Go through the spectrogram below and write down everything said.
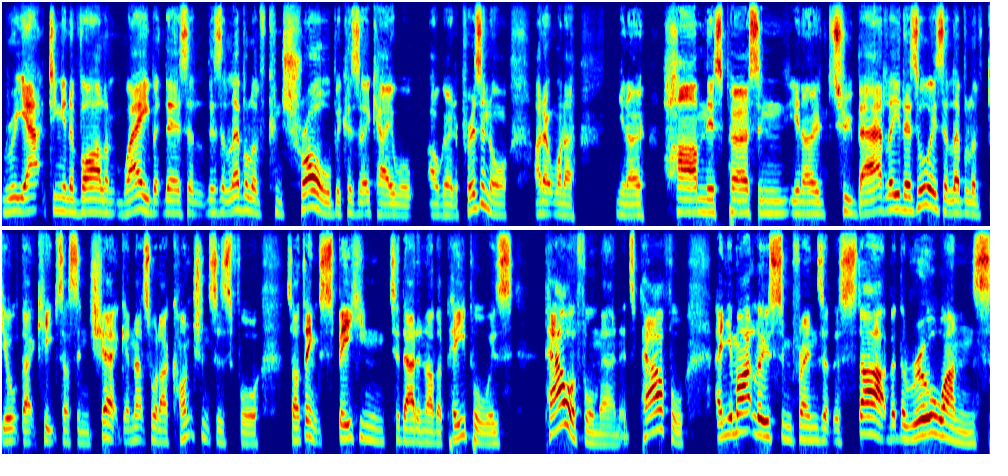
reacting in a violent way but there's a there's a level of control because okay well i'll go to prison or i don't want to you know harm this person you know too badly. There's always a level of guilt that keeps us in check and that's what our conscience is for. So i think speaking to that in other people is powerful man. It's powerful. And you might lose some friends at the start but the real ones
